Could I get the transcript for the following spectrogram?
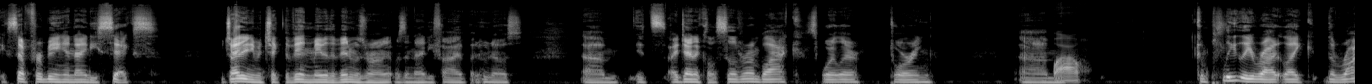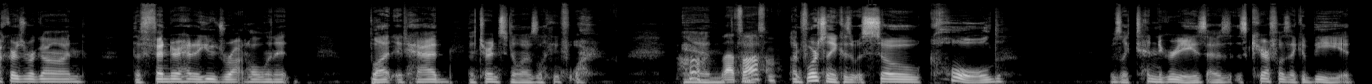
except for being a 96, which I didn't even check the VIN. Maybe the VIN was wrong. It was a 95, but who knows? Um, it's identical silver and black, spoiler, touring. Um, Wow. Completely rot. Like the rockers were gone. The fender had a huge rot hole in it, but it had the turn signal I was looking for. Huh, that's uh, awesome. Unfortunately, because it was so cold, it was like 10 degrees. I was as careful as I could be. It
